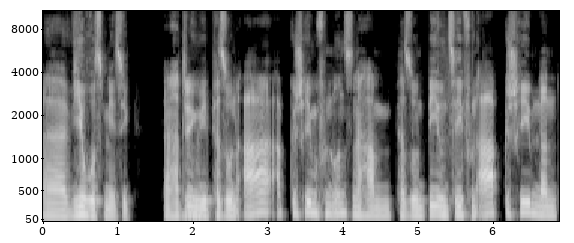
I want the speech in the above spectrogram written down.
äh, virusmäßig. Dann hat irgendwie Person A abgeschrieben von uns und dann haben Person B und C von A abgeschrieben, dann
